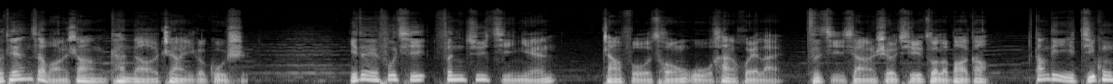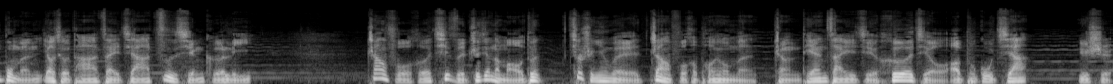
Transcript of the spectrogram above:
昨天在网上看到这样一个故事：一对夫妻分居几年，丈夫从武汉回来，自己向社区做了报告，当地疾控部门要求他在家自行隔离。丈夫和妻子之间的矛盾，就是因为丈夫和朋友们整天在一起喝酒而不顾家，于是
